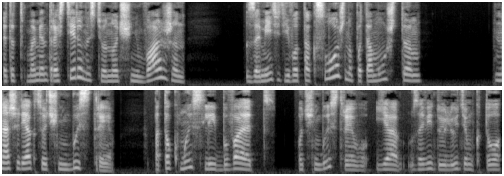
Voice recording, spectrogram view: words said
Этот момент растерянности, он очень важен. Заметить его так сложно, потому что наши реакции очень быстрые. Поток мыслей бывает очень быстрый. Я завидую людям, кто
